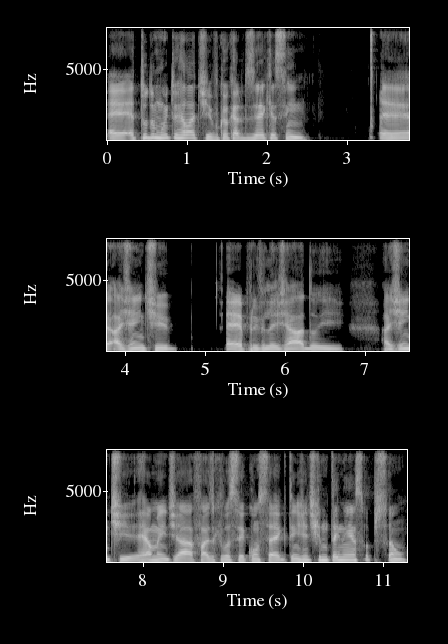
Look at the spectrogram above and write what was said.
É, é tudo muito relativo. O que eu quero dizer é que, assim, é, a gente é privilegiado e a gente realmente ah, faz o que você consegue. Tem gente que não tem nem essa opção.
